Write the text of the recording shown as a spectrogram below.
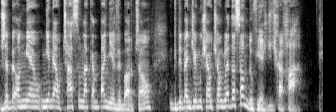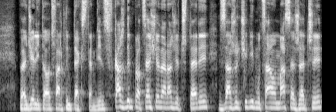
żeby on miał, nie miał czasu na kampanię wyborczą, gdy będzie musiał ciągle do sądów jeździć, haha. Powiedzieli to otwartym tekstem. Więc w każdym procesie, na razie cztery, zarzucili mu całą masę rzeczy.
